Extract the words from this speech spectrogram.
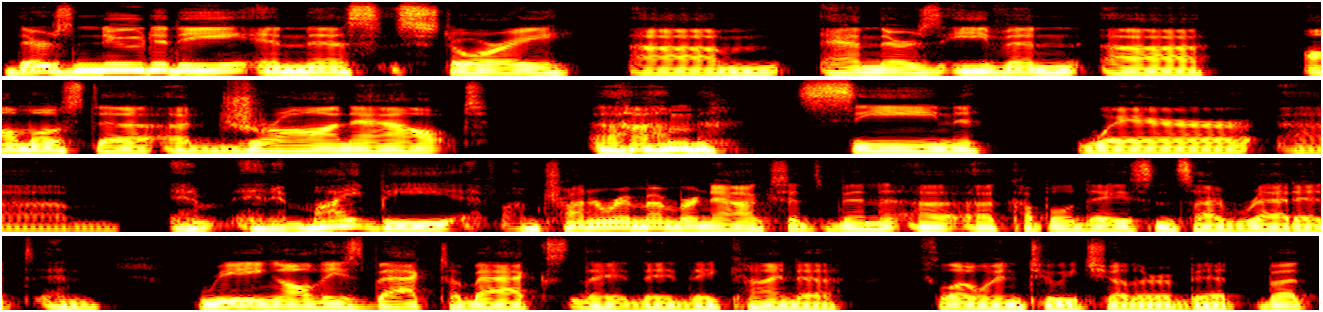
there's nudity in this story, um, and there's even uh, almost a, a drawn out um, scene where um, and, and, it might be if I'm trying to remember now because it's been a, a, couple of days since I read it and reading all these back to backs they they they kind of flow into each other a bit. But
